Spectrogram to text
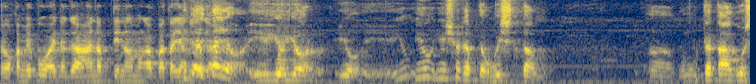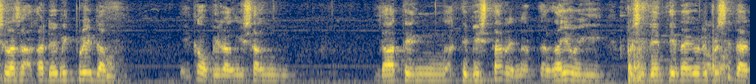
So kami po ay naghahanap din ng mga batayang Ikaw, legal. kayo, you, you, you, you, you, you should have the wisdom. Ah, kung magtatago sila sa academic freedom, ikaw bilang isang dating aktivista rin at ngayon ay presidente ng universidad,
